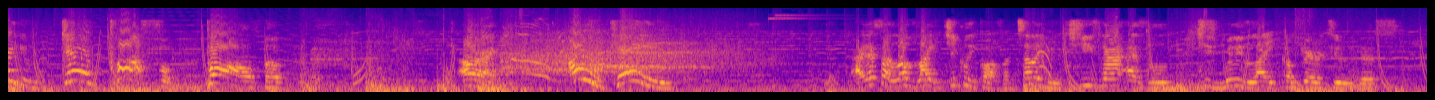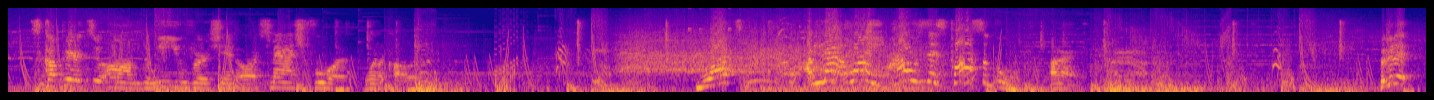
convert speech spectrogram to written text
Hi. ball! Alright. Okay! I guess I love light Jigglypuff. I'm telling you, she's not as she's really light compared to this compared to um the Wii U version or Smash 4, wanna call it. What? I'm not light! How is this possible? Alright. Look at gonna...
